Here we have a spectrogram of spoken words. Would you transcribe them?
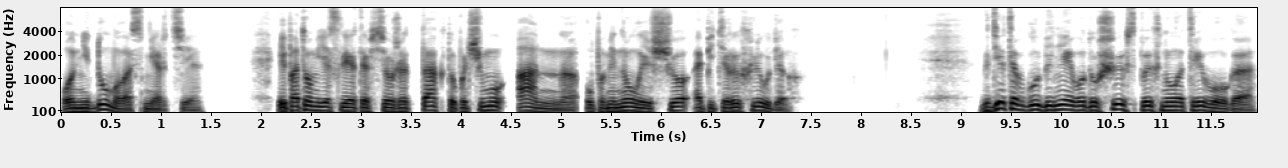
он не думал о смерти. И потом, если это все же так, то почему Анна упомянула еще о пятерых людях? Где-то в глубине его души вспыхнула тревога,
